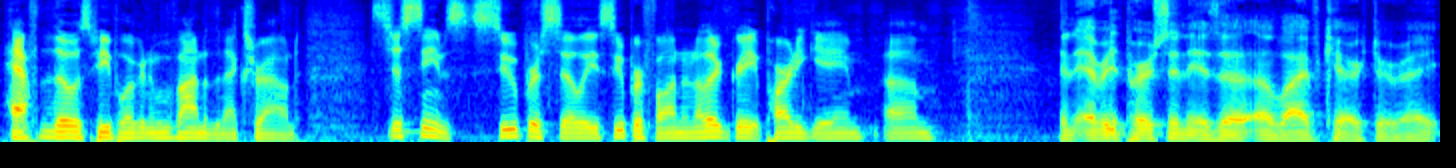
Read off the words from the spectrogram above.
half of those people are gonna move on to the next round. It just seems super silly, super fun. Another great party game. Um, and every person is a, a live character, right?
